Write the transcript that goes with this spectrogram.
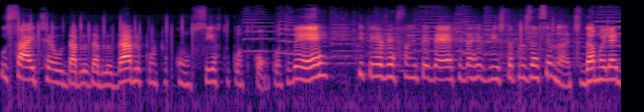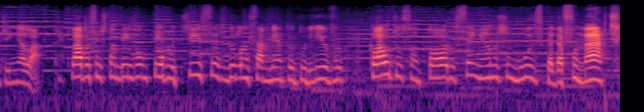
o site é o www.concerto.com.br, que tem a versão em PDF da revista para os assinantes. Dá uma olhadinha lá. Lá vocês também vão ter notícias do lançamento do livro Cláudio Santoro, 100 anos de música, da Funarte,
